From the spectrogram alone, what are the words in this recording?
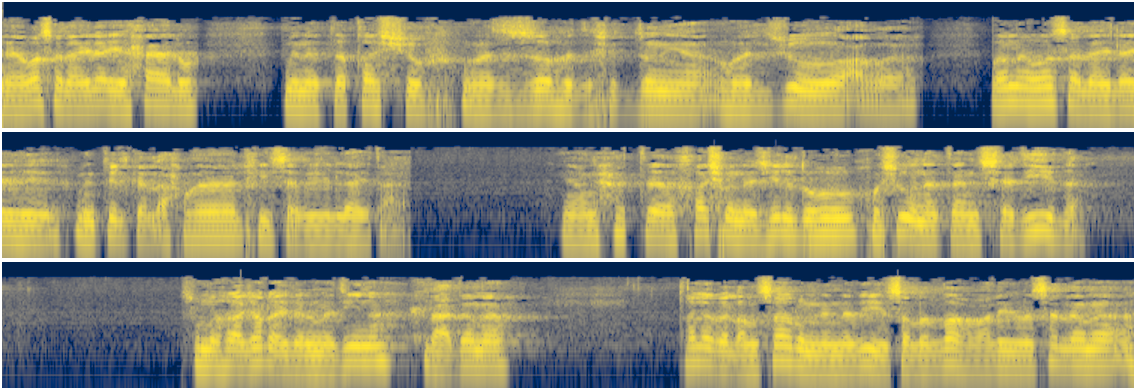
وصل إليه حاله من التقشف والزهد في الدنيا والجوع وما وصل إليه من تلك الأحوال في سبيل الله تعالى. يعني حتى خشن جلده خشونة شديدة. ثم هاجر إلى المدينة بعدما طلب الأنصار من النبي صلى الله عليه وسلم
